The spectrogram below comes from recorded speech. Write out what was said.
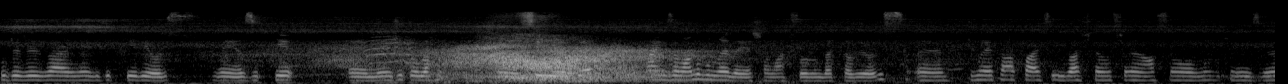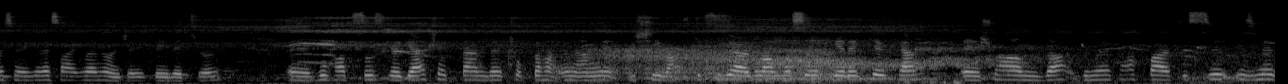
Buca cezaevine gidip geliyoruz. Ne yazık ki e, mevcut olan e, seyirde aynı zamanda bunları da yaşamak zorunda kalıyoruz. E, Cumhuriyet Halk Partisi İl Başkanımız Şener Aslanoğlu'nun bütün İzmir'e sevgi ve saygılarını öncelikle iletiyorum. E, bu haksız ve gerçekten de çok daha önemli bir şey var. Tutuksuz yargılanması gerekirken e, şu anda Cumhuriyet Halk Partisi İzmir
